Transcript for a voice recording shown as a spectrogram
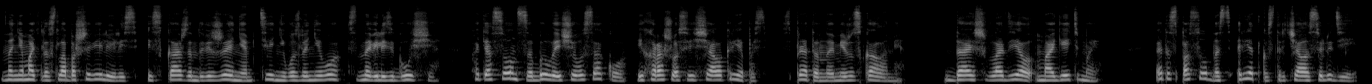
нанимателя слабо шевелились, и с каждым движением тени возле него становились гуще, хотя солнце было еще высоко и хорошо освещало крепость, спрятанную между скалами. Дайш владел магией тьмы. Эта способность редко встречалась у людей,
